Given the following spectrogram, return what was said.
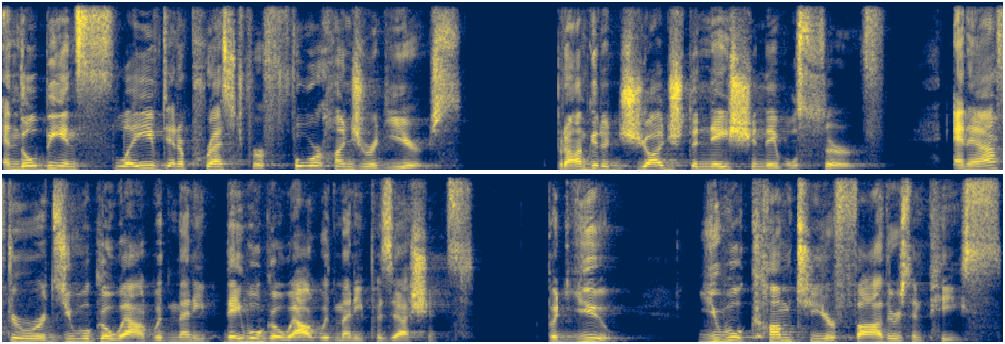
and they'll be enslaved and oppressed for 400 years. But I'm going to judge the nation they will serve, and afterwards you will go out with many, they will go out with many possessions. But you, you will come to your fathers in peace.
